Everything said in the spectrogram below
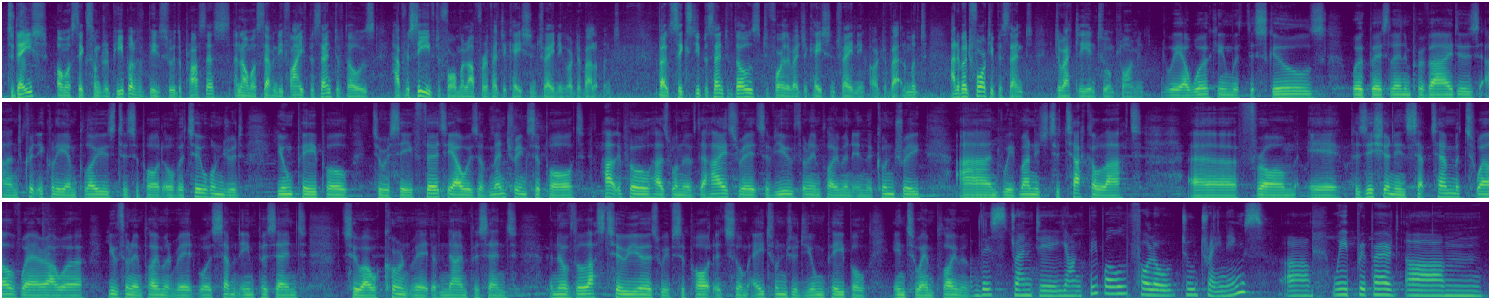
To date, almost 600 people have been through the process and almost 75% of those have received a formal offer of education, training or development. About 60% of those to further education, training or development and about 40% directly into employment. We are working with the schools, work-based learning providers and critically employers to support over 200 young people to receive 30 hours of mentoring support. Hartlepool has one of the highest rates of youth unemployment in the country and we've managed to tackle that uh, from a position in September 12 where our youth unemployment rate was 17% to our current rate of 9% and over the last two years we've supported some 800 young people into employment. These 20 young people follow two trainings. Uh, we prepared um,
